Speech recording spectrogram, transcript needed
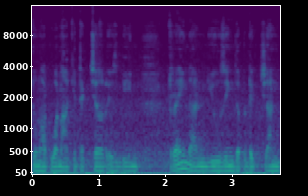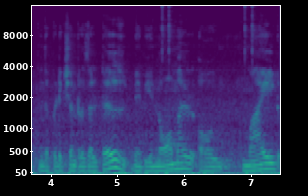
201 architecture is being trained and using the prediction the prediction result is maybe normal or mild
